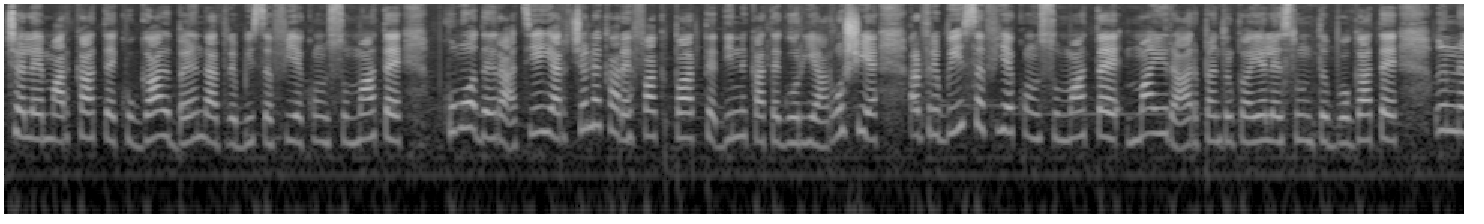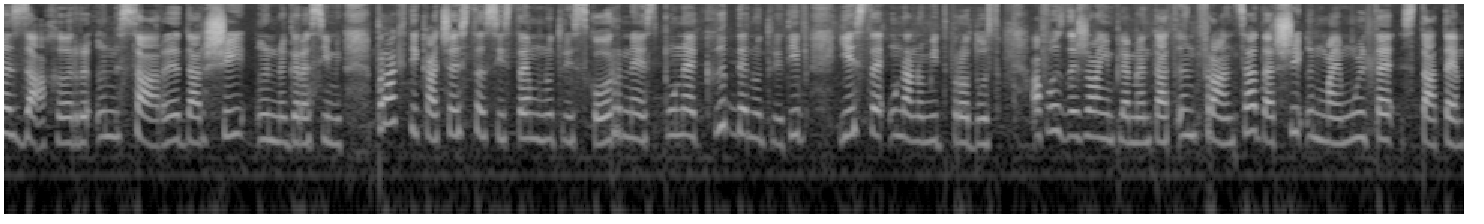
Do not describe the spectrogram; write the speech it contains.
Cele marcate cu galben ar trebui să fie consumate cu moderație, iar cele care fac parte din categoria roșie ar trebui să fie consumate mai rar, pentru că ele sunt bogate în zahăr, în sare, dar și în grăsimi. Practic, acest sistem Nutri-Score ne spune cât de nutritiv este un anumit produs. A fost deja implementat în Franța, dar și în mai multe state.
